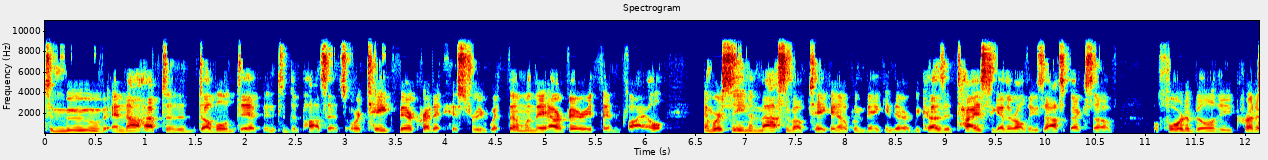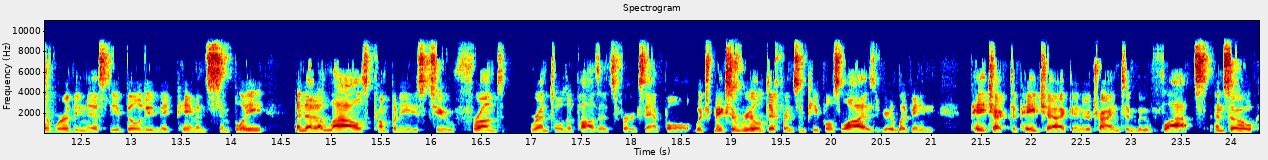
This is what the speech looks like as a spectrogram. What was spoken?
to move and not have to double dip into deposits or take their credit history with them when they are very thin file? And we're seeing a massive uptake in open banking there because it ties together all these aspects of affordability, credit worthiness, the ability to make payments simply, and that allows companies to front rental deposits, for example, which makes a real difference in people's lives if you're living paycheck to paycheck and you're trying to move flats. And so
